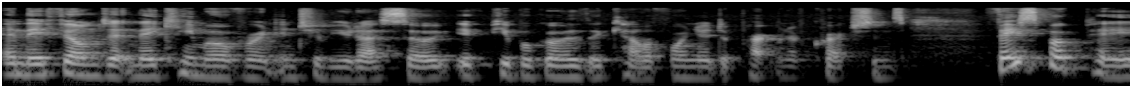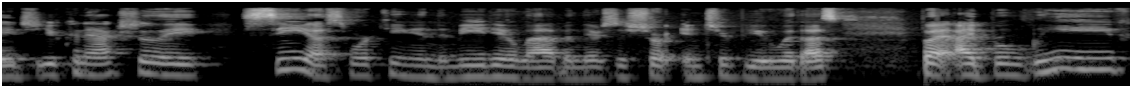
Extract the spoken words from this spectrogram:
and they filmed it and they came over and interviewed us. So if people go to the California Department of Corrections Facebook page, you can actually see us working in the media lab, and there's a short interview with us. But I believe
